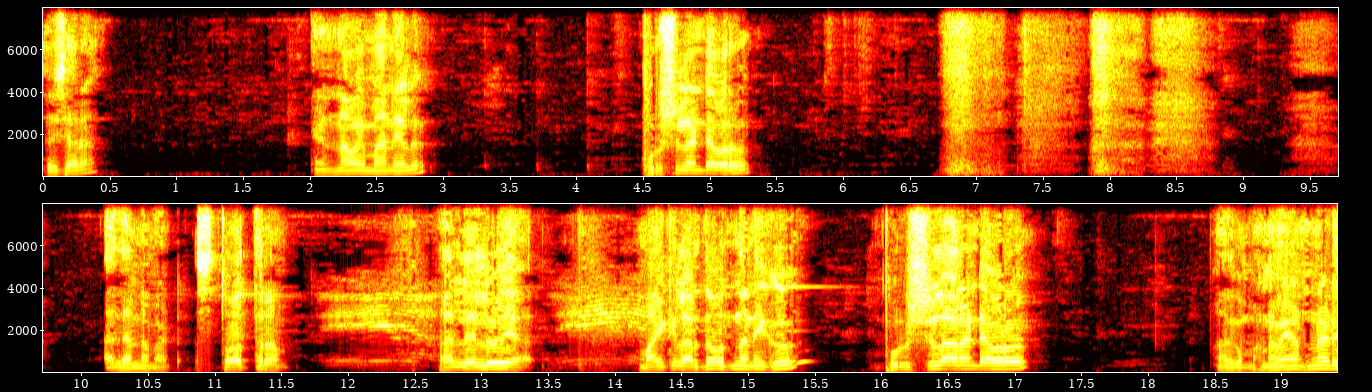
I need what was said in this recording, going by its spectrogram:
చూసారా విన్నావా ఇమానేలు పురుషులంటే ఎవరు? అదన్నమాట. స్తోత్రం. అల్లెలుయ మైకిల్ అర్థమవుతుందా నీకు? పురుషులారంటే ఎవరు? అది మనమే అంటున్నాడు.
